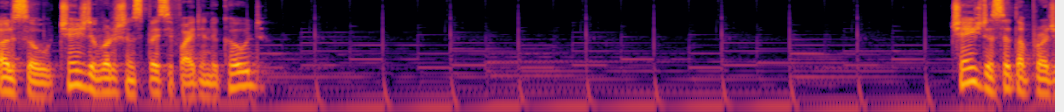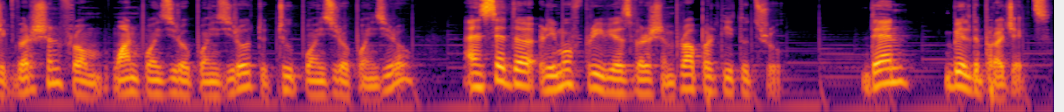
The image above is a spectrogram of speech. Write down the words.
Also, change the version specified in the code. Change the setup project version from 1.0.0 to 2.0.0 and set the remove previous version property to true. Then build the projects.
